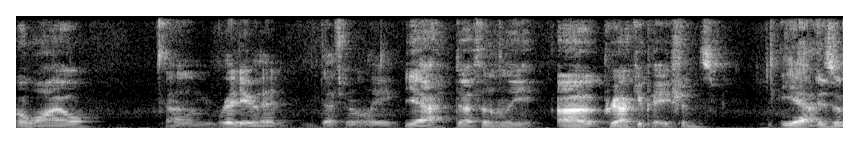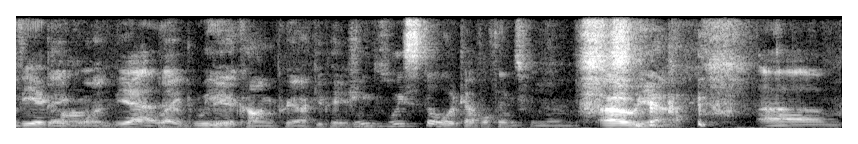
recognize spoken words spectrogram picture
a while. Um, Radiohead definitely. Yeah, definitely. Uh, preoccupations Yeah, is a big Cong. one. Yeah, like we, Viet Cong we preoccupations. we stole a couple things from them. oh yeah. Um,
